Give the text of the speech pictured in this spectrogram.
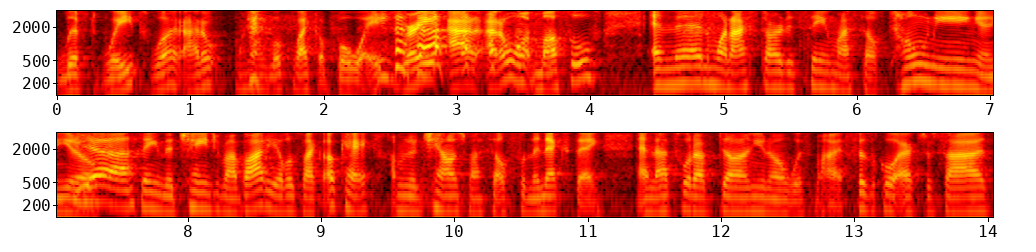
lift weights. What? I don't want to look like a boy, right? I, I don't want muscles. And then when I started seeing myself toning and, you know, yeah. seeing the change in my body, I was like, okay, I'm going to challenge myself for the next thing. And that's what I've done, you know, with my physical exercise,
